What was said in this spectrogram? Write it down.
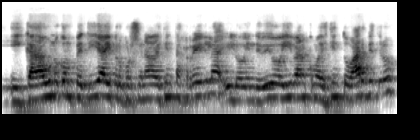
y cada uno competía y proporcionaba distintas reglas y los individuos iban como distintos árbitros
